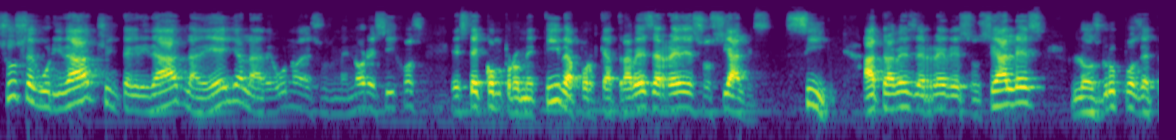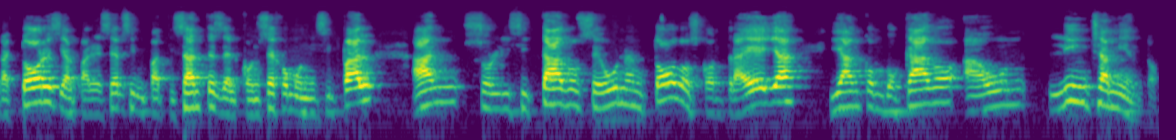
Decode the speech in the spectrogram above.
su seguridad, su integridad, la de ella, la de uno de sus menores hijos, esté comprometida, porque a través de redes sociales, sí, a través de redes sociales, los grupos detractores y al parecer simpatizantes del Consejo Municipal han solicitado se unan todos contra ella y han convocado a un linchamiento.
